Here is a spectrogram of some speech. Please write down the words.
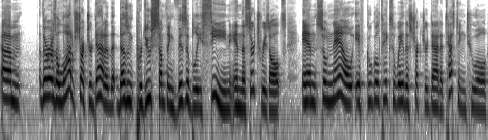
Um, there is a lot of structured data that doesn't produce something visibly seen in the search results. And so now, if Google takes away the structured data testing tool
